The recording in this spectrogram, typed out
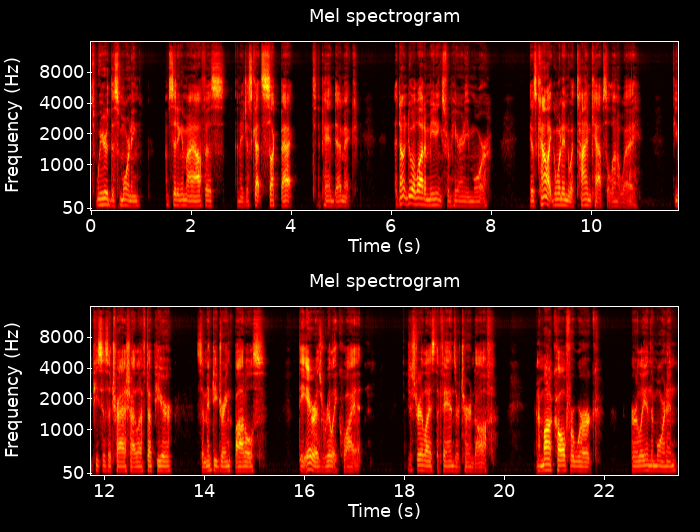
It's weird this morning. I'm sitting in my office and I just got sucked back to the pandemic. I don't do a lot of meetings from here anymore. It was kind of like going into a time capsule in a way. A few pieces of trash I left up here, some empty drink bottles. The air is really quiet. I just realized the fans are turned off. And I'm on a call for work early in the morning,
